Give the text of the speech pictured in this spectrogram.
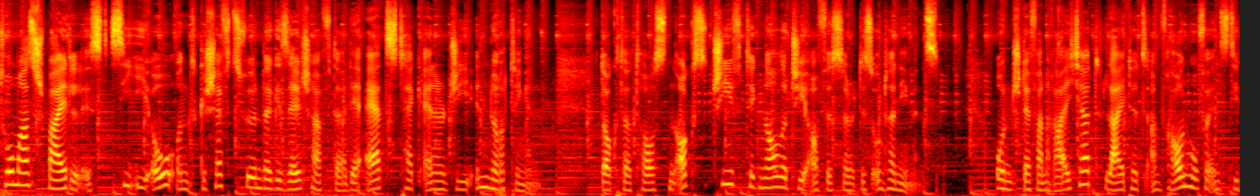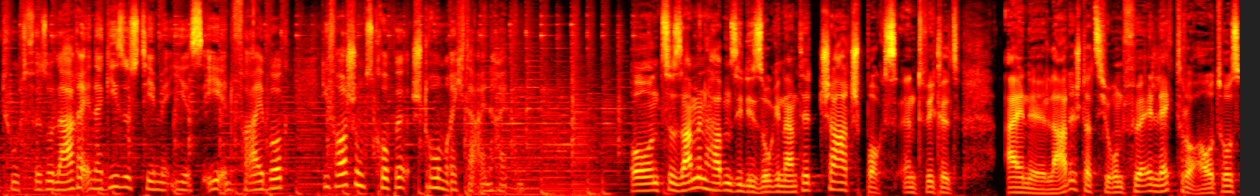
Thomas Speidel ist CEO und geschäftsführender Gesellschafter der AdsTech Energy in Nürtingen. Dr. Thorsten Ochs, Chief Technology Officer des Unternehmens. Und Stefan Reichert leitet am Fraunhofer Institut für Solare Energiesysteme ISE in Freiburg die Forschungsgruppe Stromrichtereinheiten. Und zusammen haben sie die sogenannte Chargebox entwickelt, eine Ladestation für Elektroautos,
